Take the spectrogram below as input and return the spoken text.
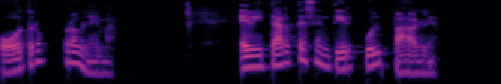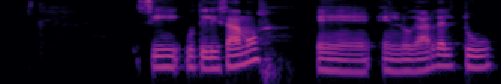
otro problema. Evitarte sentir culpable. Si utilizamos eh, en lugar del tú,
